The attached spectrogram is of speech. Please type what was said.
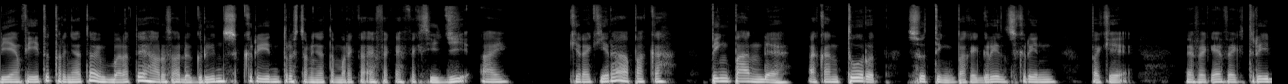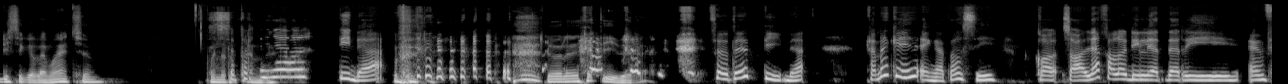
di MV itu ternyata ibaratnya harus ada green screen, terus ternyata mereka efek-efek CGI. Kira-kira apakah Pink Panda akan turut syuting pakai green screen, pakai efek-efek 3D segala macam? Menurut Anda? Sepertinya tidak. Sebenarnya tidak. Sebetulnya tidak. Karena kayaknya eh nggak tahu sih. Soalnya kalau dilihat dari MV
